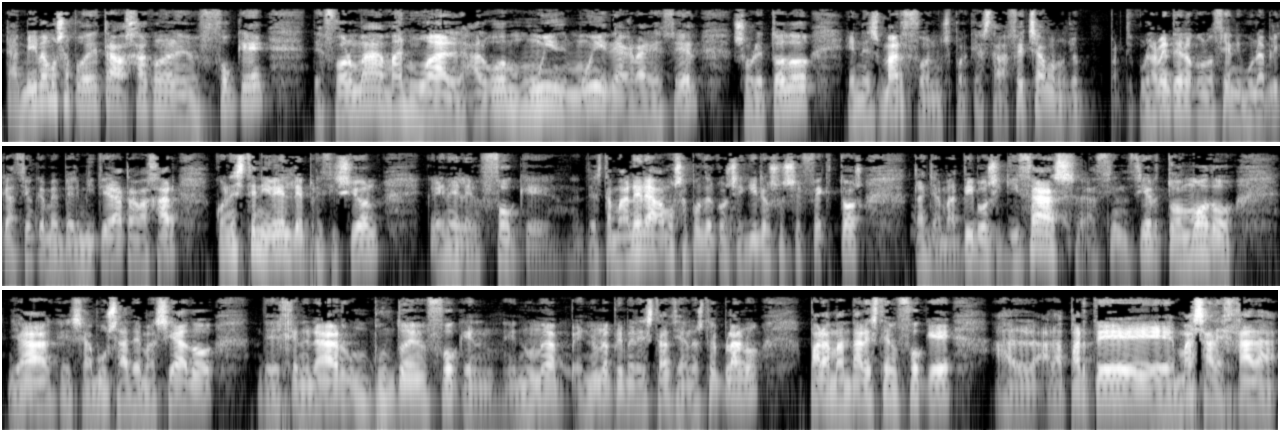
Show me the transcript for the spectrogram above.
También vamos a poder trabajar con el enfoque de forma manual, algo muy, muy de agradecer, sobre todo en smartphones, porque hasta la fecha, bueno, yo particularmente no conocía ninguna aplicación que me permitiera trabajar con este nivel de precisión en el enfoque. De esta manera vamos a poder conseguir esos efectos tan llamativos y quizás, en cierto modo, ya que se abusa demasiado de generar un punto de enfoque en, una, en una, primera instancia en nuestro plano para mandar este enfoque a, la parte más alejada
